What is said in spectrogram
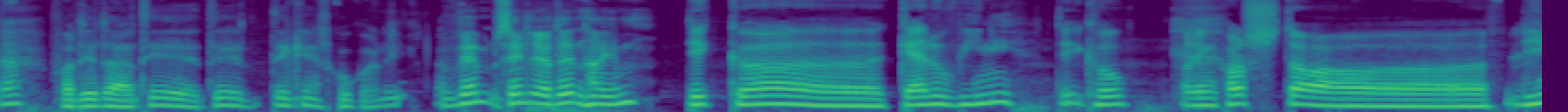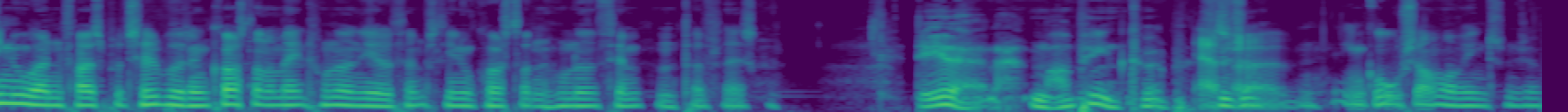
ja. fra det der. Det, det, det kan jeg sgu godt lide. Hvem sælger den herhjemme? Det gør uh, Galovini.dk. Og den koster, lige nu er den faktisk på tilbud, den koster normalt 199, lige nu koster den 115 per flaske. Det er da en meget pænt køb, ja, synes så jeg. en god sommervin, synes jeg.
